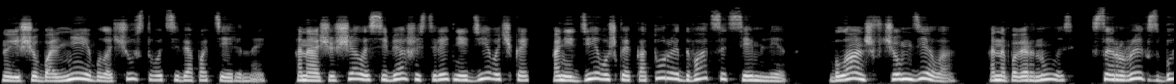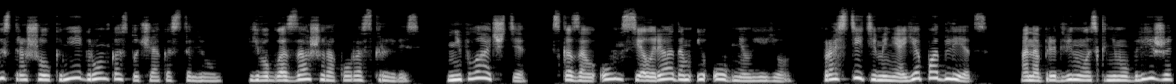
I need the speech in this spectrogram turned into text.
но еще больнее было чувствовать себя потерянной. Она ощущала себя шестилетней девочкой, а не девушкой, которой 27 лет. «Бланш, в чем дело?» Она повернулась. Сэр Рекс быстро шел к ней, громко стуча костылем. Его глаза широко раскрылись. «Не плачьте», — сказал он, сел рядом и обнял ее. «Простите меня, я подлец». Она придвинулась к нему ближе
